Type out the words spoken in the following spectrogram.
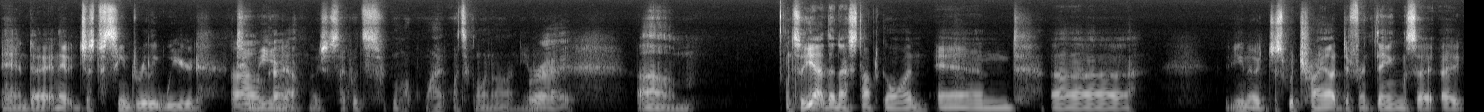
and, uh, and it just seemed really weird to Oh, me, you know, I was just like, what's, what, what's going on? You know? Right. Um, and so yeah, then I stopped going and uh, you know just would try out different things. I, I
